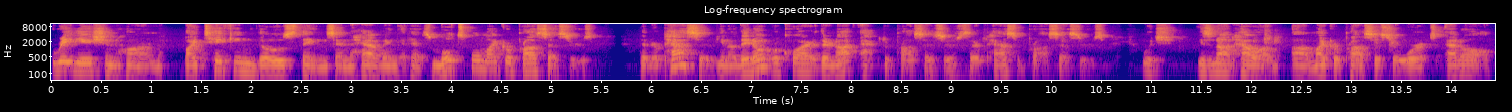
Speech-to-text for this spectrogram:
radiation harm by taking those things and having it has multiple microprocessors that are passive. You know they don't require they're not active processors they're passive processors which is not how a, a microprocessor works at all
